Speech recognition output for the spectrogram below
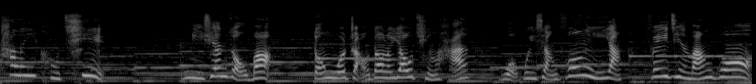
叹了一口气：“你先走吧，等我找到了邀请函，我会像风一样飞进王宫。”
